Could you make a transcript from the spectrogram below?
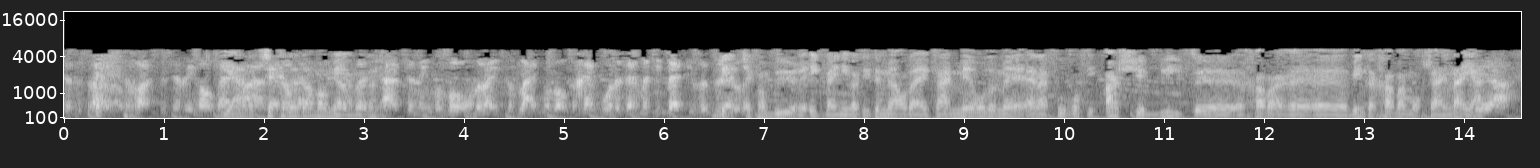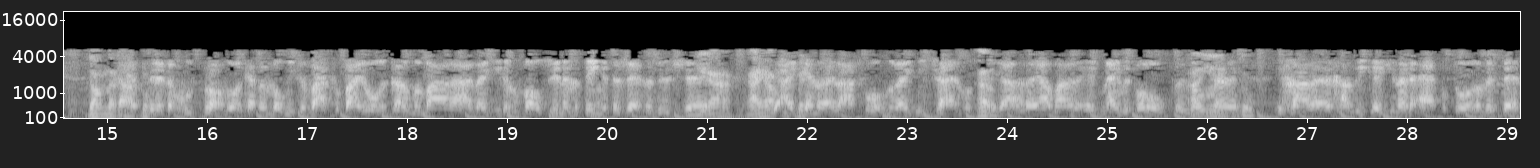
uh, de gasten, zeg ik altijd. Ja, dat Maar, zeggen we dan wel meer, maar dat- uitzending van volgende week, dat lijkt me wel te gek worden, zeg, met die Betje van Buren. Bertje van Buren, ik weet niet wat hij te melden heeft. Hij mailde me en hij vroeg of hij alsjeblieft gabber, wintergabber mocht zijn. Nou ja, Ja. dan Nou, ga ik nog... vind het een goed plan hoor. Ik heb hem nog niet zo vaak voorbij horen komen, maar hij weet in ieder geval zinnige dingen te zeggen. Dus eh, Ja, hij had ja, ik met- kan er helaas volgende week niet zijn. Want Oh. eh, ja, nou ja, maar ik neem het wel op. En Oh, dan, eh. Ik ga, eh, ga een weekendje naar de Eiffeltoren met bed.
